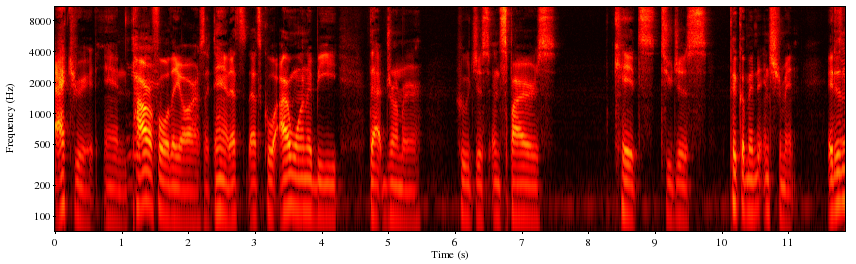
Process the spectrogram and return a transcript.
accurate and Yeah. powerful they are. I was like, damn, that's that's cool. I want to be that drummer who just inspires kids to just pick up an instrument. It doesn't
